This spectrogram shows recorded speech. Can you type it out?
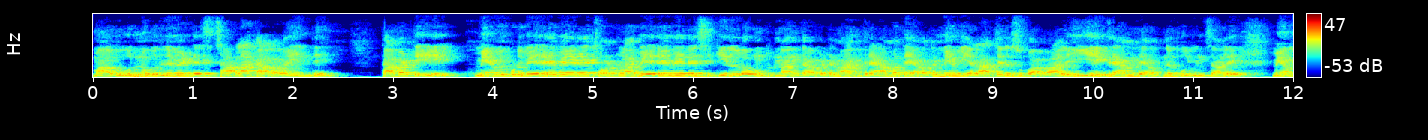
మా ఊరిని వదిలిపెట్టేసి చాలా కాలం అయింది కాబట్టి మేము ఇప్పుడు వేరే వేరే చోట్ల వేరే వేరే సిటీల్లో ఉంటున్నాం కాబట్టి మా గ్రామ దేవత మేము ఎలా తెలుసుకోవాలి ఏ గ్రామ దేవతని పూజించాలి? మేము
